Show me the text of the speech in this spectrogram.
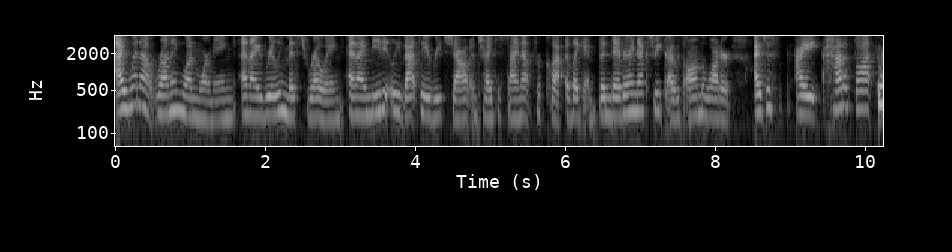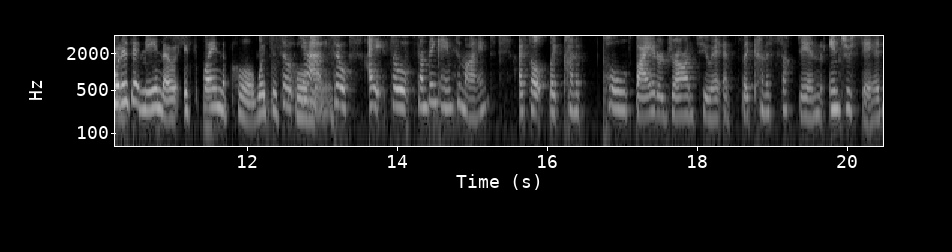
I went out running one morning and I really missed rowing, and I immediately that day reached out and tried to sign up for class. Like the very next week, I was on the water. I just I had a thought. So what I, does it mean though? Explain the pull. What does so pull yeah? mean? So I so something came to mind. I felt like kind of pulled by it or drawn to it, and like kind of sucked in, interested,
